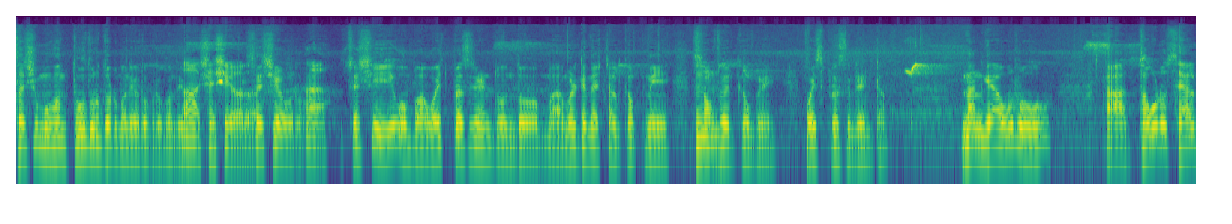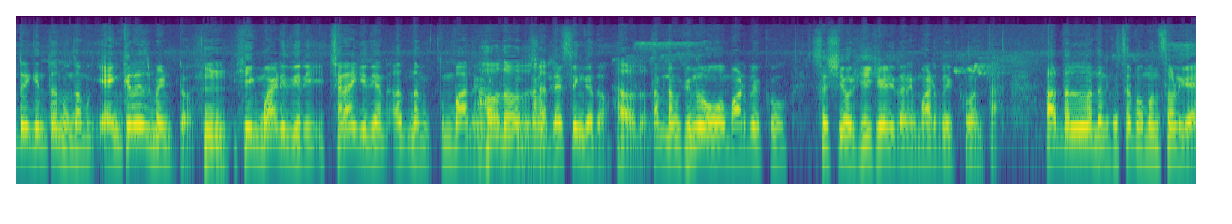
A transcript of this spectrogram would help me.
ಶಶಿ ಮೋಹನ್ ತೂದೂರು ದೊಡ್ಡ ಮನೆಯವರೊಬ್ಬರು ಬಂದಿದ್ರು. ಹಾ ಶಶಿ ಅವರು ಶಶಿ ಅವರು. ಶಶಿ ಒಬ್ಬ ವೈಸ್ ಪ್ರೆಸಿಡೆಂಟ್ ಒಂದು multinational company software company vice president ನನಗೆ ಅವರು ಆ ತಗೊಳ್ಳೋ ಸ್ಯಾಲ್ರಿಗಿಂತ ನಮ್ಗೆ ಎಂಕರೇಜ್ಮೆಂಟ್ ಹೀಗೆ ಮಾಡಿದ್ದೀರಿ ಚೆನ್ನಾಗಿದೆಯಾ ಚೆನ್ನಾಗಿದೆ ಅಂತ ಅದು ನಮ್ಗೆ ತುಂಬಾ. ಬ್ಲೆಸ್ಸಿಂಗ್ ಅದು. ಹೌದು. ನಮ್ಗೆ ಇನ್ನೂ ಮಾಡಬೇಕು. ಶಶಿ ಅವ್ರು ಹೀಗೆ ಹೇಳಿದ್ದಾರೆ ಮಾಡಬೇಕು ಅಂತ. ಅದೆಲ್ಲ ನನಗೆ ಸ್ವಲ್ಪ ಮನಸ್ಸೊಳಗೆ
